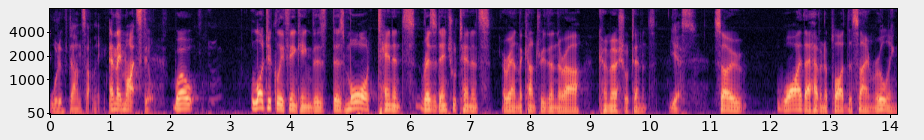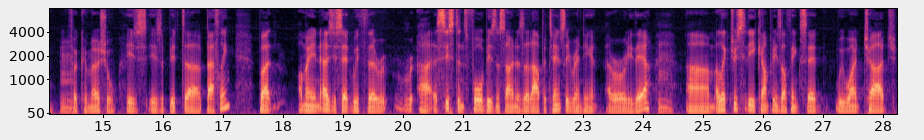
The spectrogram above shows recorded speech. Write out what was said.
would have done something, and they might still. Well, logically thinking, there's there's more tenants, residential tenants around the country than there are commercial tenants. Yes. So why they haven't applied the same ruling for commercial is is a bit uh, baffling. But I mean, as you said, with the uh, assistance for business owners that are potentially renting it are already there. Um, electricity companies, I think, said we won't charge.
